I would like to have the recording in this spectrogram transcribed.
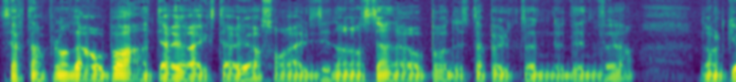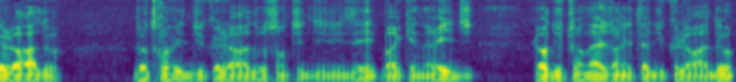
Certains plans d'aéroport intérieur et extérieur sont réalisés dans l'ancien aéroport de Stapleton de Denver, dans le Colorado. D'autres villes du Colorado sont utilisées, Breckenridge, lors du tournage dans l'État du Colorado,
